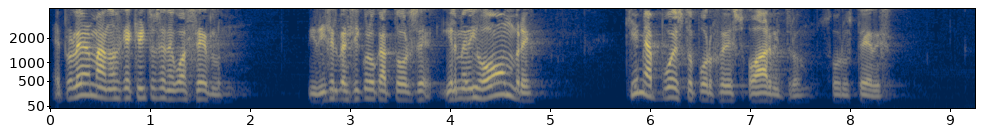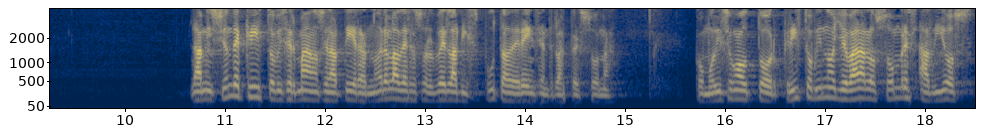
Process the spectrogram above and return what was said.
El problema, hermano, es que Cristo se negó a hacerlo. Y dice el versículo 14, y él me dijo, hombre, ¿quién me ha puesto por juez o árbitro sobre ustedes? La misión de Cristo, mis hermanos, en la tierra no era la de resolver la disputa de herencia entre las personas. Como dice un autor, Cristo vino a llevar a los hombres a Dios,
